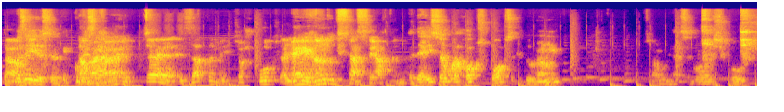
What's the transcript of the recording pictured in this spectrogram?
Tal. Mas é isso, né? tem que Não, começar. vai, vai. É, exatamente. Aos poucos. Aí, É errando que se acerta, né? É, isso é uma Rocks Box aqui do. Rio. Saúde. Essa é uma West Coast.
